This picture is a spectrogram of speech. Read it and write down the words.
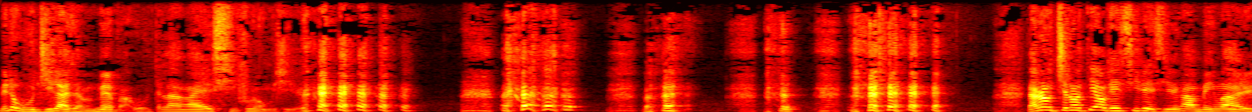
မင်းတို့ဝင်ကြီးလာကြမမဲ့ပါဘူးတလားငါရဲ့စီဖူးတော့မရှိဘူးဒါတော့ကျွန်တော်တယောက်တည်းစီးတဲ့စီငါမိန်းမတွေ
